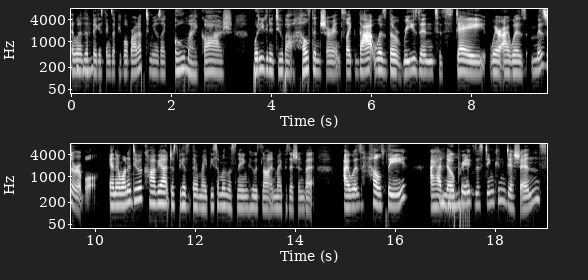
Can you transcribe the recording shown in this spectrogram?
and one of the Mhm. biggest things that people brought up to me was like, oh my gosh, what are you going to do about health insurance? Like, that was the reason to stay where I was miserable. And I want to do a caveat just because there might be someone listening who is not in my position, but I was healthy. I had no Mhm. pre existing conditions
